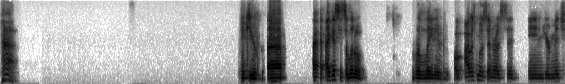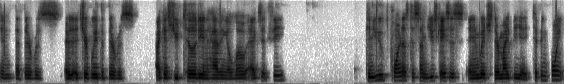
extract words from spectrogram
Pat. Thank you. Uh, I, I, guess it's a little related. Oh, I was most interested in your mention that there was, it's your belief that there was, I guess, utility in having a low exit fee. Can you point us to some use cases in which there might be a tipping point,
